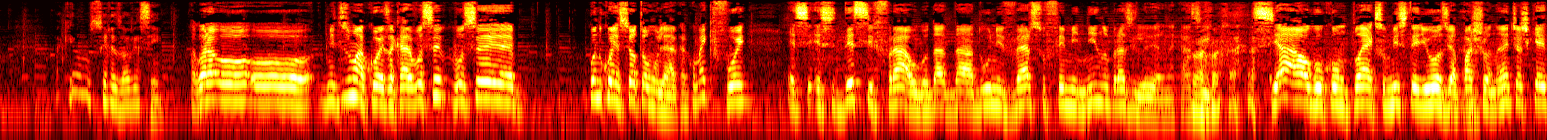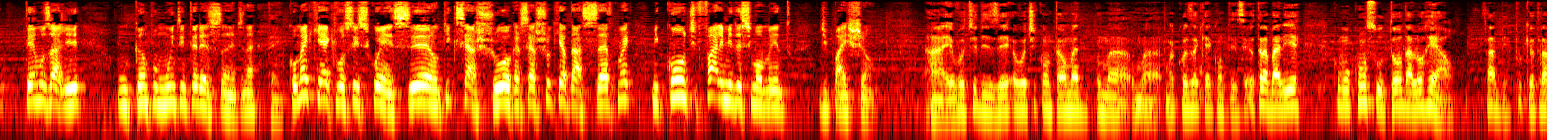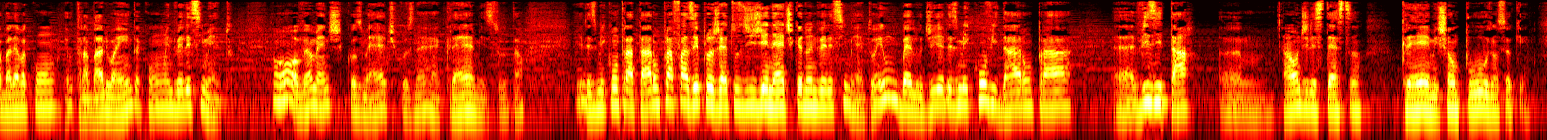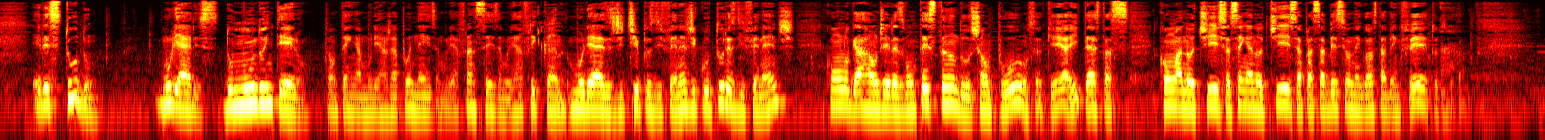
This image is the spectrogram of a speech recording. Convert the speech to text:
Aquilo não se resolve assim. Agora, me diz uma coisa, cara. Você, você, quando conheceu a tua mulher, cara, como é que foi esse, esse decifrar, Hugo, da, da, do universo feminino brasileiro, né, cara? Assim, se há algo complexo, misterioso e apaixonante, acho que temos ali um campo muito interessante, né? Tem. Como é que é que vocês se conheceram? O que, que você achou, cara? Você achou que ia dar certo? Como é que... Me conte, fale-me desse momento de paixão. Ah, eu vou te dizer, eu vou te contar uma, uma, uma, uma coisa que aconteceu. Eu trabalhei como consultor da L'Oréal, sabe? Porque eu trabalhava com, eu trabalho ainda com envelhecimento. Então, obviamente, cosméticos, né, cremes, tudo tal. Eles me contrataram para fazer projetos de genética do envelhecimento. E um belo dia eles me convidaram para é, visitar um, aonde eles testam creme, shampoo, não sei o quê. Eles estudam mulheres do mundo inteiro. Então tem a mulher japonesa, a mulher francesa, a mulher africana, mulheres de tipos diferentes, de culturas diferentes, com um lugar onde eles vão testando o shampoo, não sei o que, aí testa com a notícia, sem a notícia, para saber se o negócio está bem feito. Tudo.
